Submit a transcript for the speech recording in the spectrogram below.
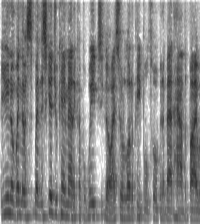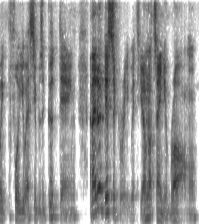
you know, when the when the schedule came out a couple weeks ago, I saw a lot of people talking about how the bye week before USC was a good thing, and I don't disagree with you. I'm not saying you're wrong.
